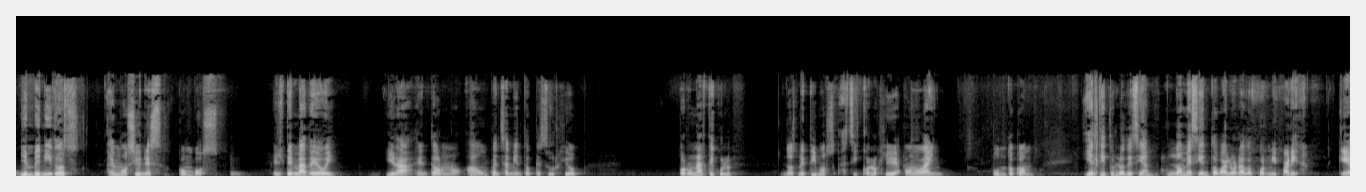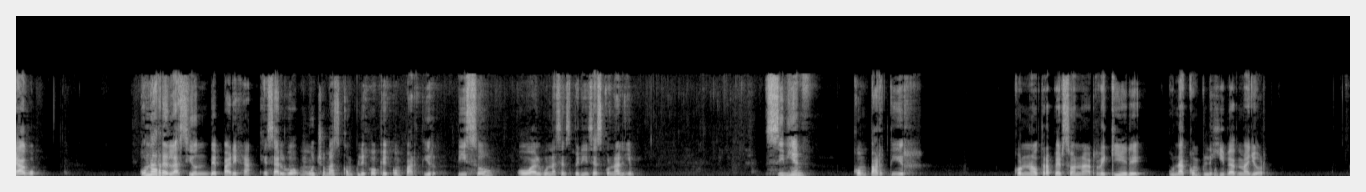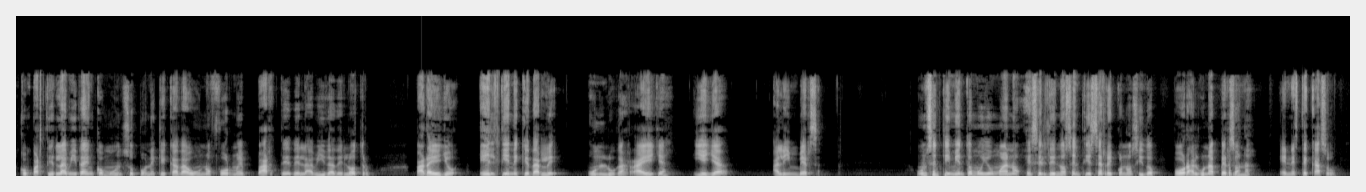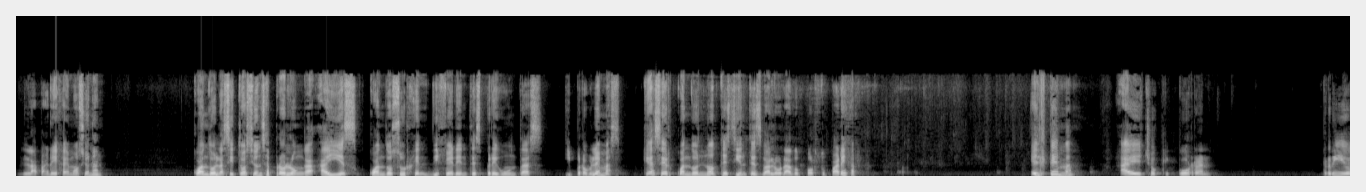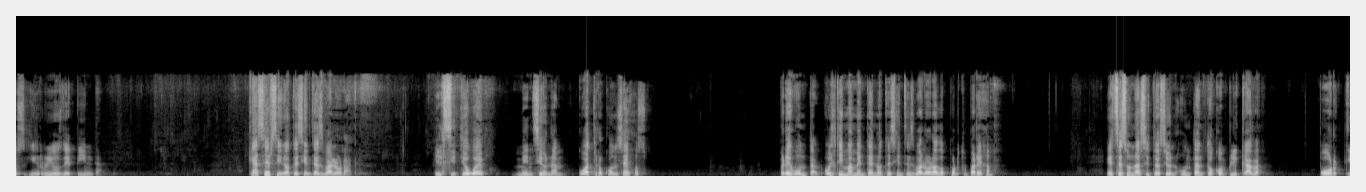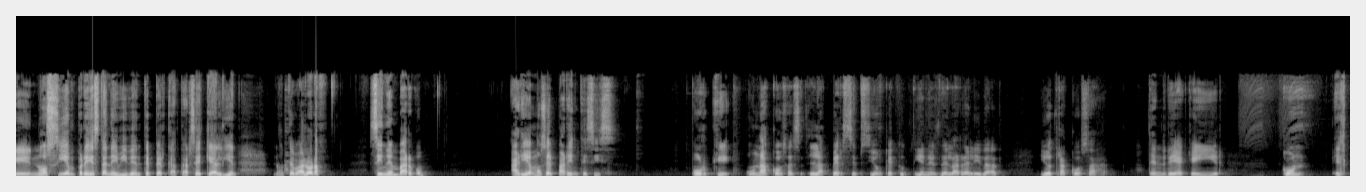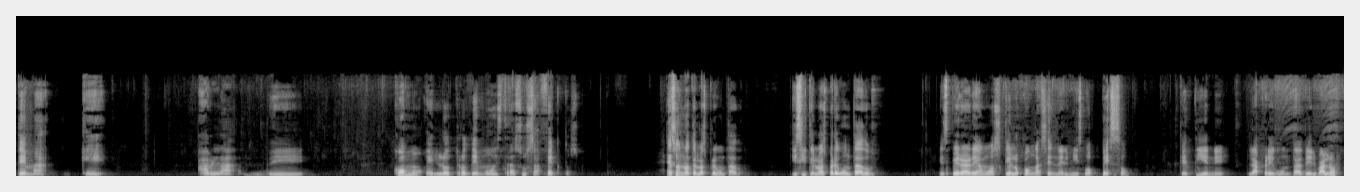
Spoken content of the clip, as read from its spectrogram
Bienvenidos a Emociones con Voz. El tema de hoy irá en torno a un pensamiento que surgió por un artículo. Nos metimos a psicologiaonline.com y el título decía No me siento valorado por mi pareja. ¿Qué hago? Una relación de pareja es algo mucho más complejo que compartir piso o algunas experiencias con alguien. Si bien compartir con otra persona requiere una complejidad mayor, compartir la vida en común supone que cada uno forme parte de la vida del otro. Para ello, él tiene que darle un lugar a ella y ella a la inversa. Un sentimiento muy humano es el de no sentirse reconocido por alguna persona, en este caso, la pareja emocional. Cuando la situación se prolonga, ahí es cuando surgen diferentes preguntas y problemas. ¿Qué hacer cuando no te sientes valorado por tu pareja? El tema ha hecho que corran ríos y ríos de tinta. ¿Qué hacer si no te sientes valorado? El sitio web menciona cuatro consejos. Pregunta, ¿últimamente no te sientes valorado por tu pareja? Esta es una situación un tanto complicada, porque no siempre es tan evidente percatarse que alguien no te valora. Sin embargo, haríamos el paréntesis, porque una cosa es la percepción que tú tienes de la realidad y otra cosa tendría que ir con el tema que habla de cómo el otro demuestra sus afectos. Eso no te lo has preguntado. Y si te lo has preguntado, esperaríamos que lo pongas en el mismo peso que tiene la pregunta del valor.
